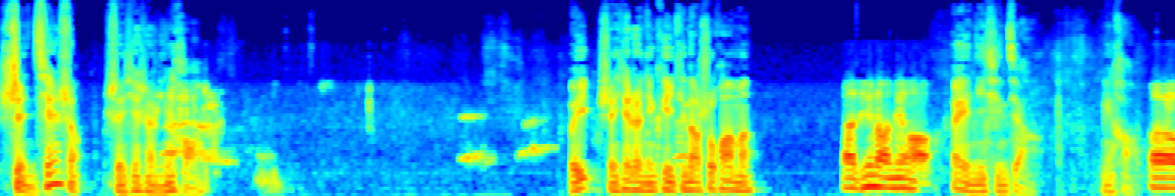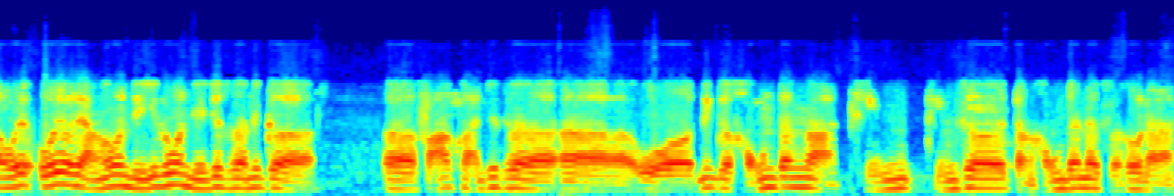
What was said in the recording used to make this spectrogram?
沈先生，沈先生您好。喂，沈先生，您可以听到说话吗？啊，听到你好。哎，您请讲。您好。呃，我我有两个问题，一个问题就是那个，呃，罚款就是呃，我那个红灯啊，停停车等红灯的时候呢，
